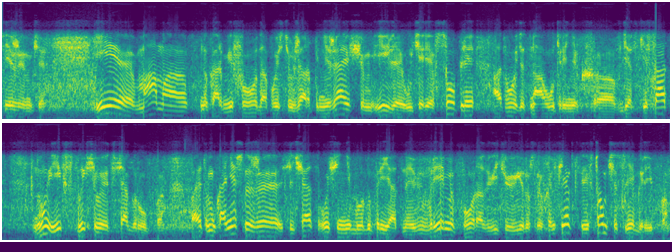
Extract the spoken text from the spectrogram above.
снежинки. И мама, накормив его, допустим, жаропонижающим или утерев сопли, отводит на утренник э, в детский сад, ну и вспыхивает вся группа. Поэтому, конечно же, сейчас очень неблагоприятное время по развитию вирусных инфекций, в том числе гриппа.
